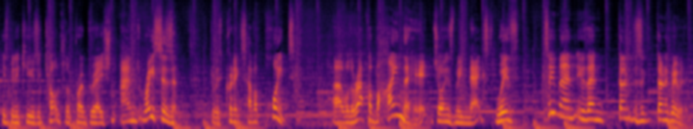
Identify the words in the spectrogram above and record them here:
he's been accused of cultural appropriation and racism. Do his critics have a point? Uh, well, the rapper behind the hit joins me next with two men who then don't, dis- don't agree with him.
